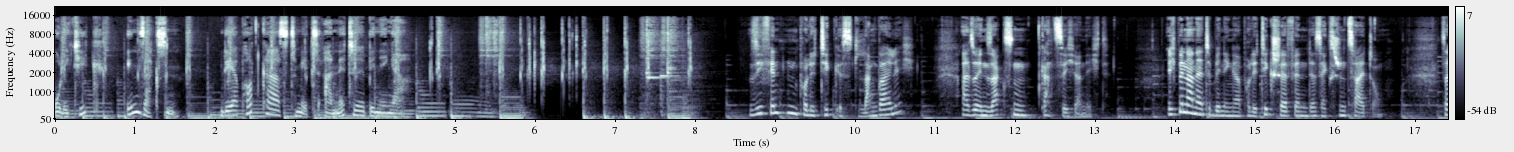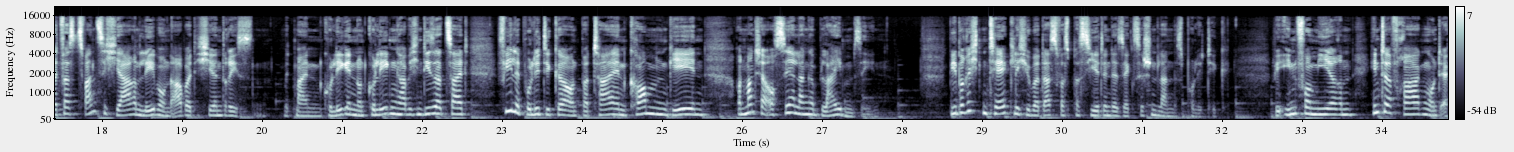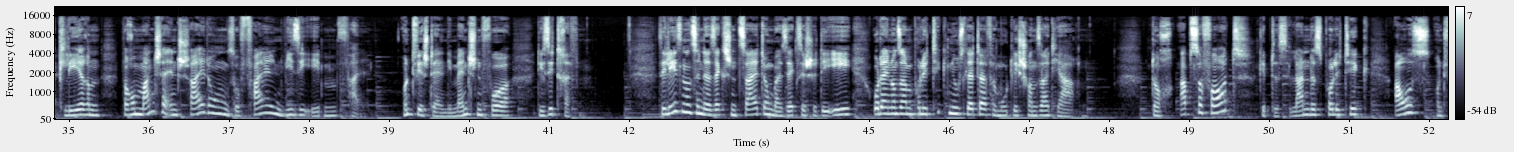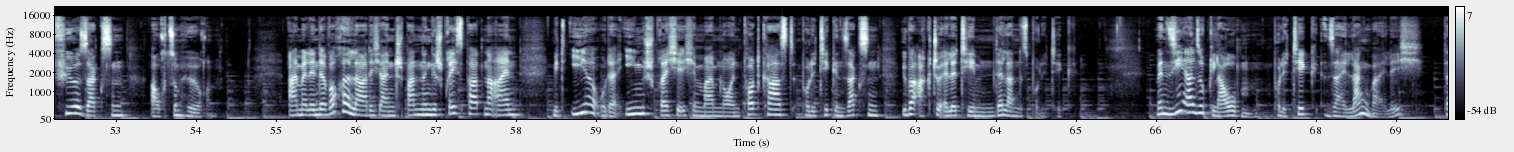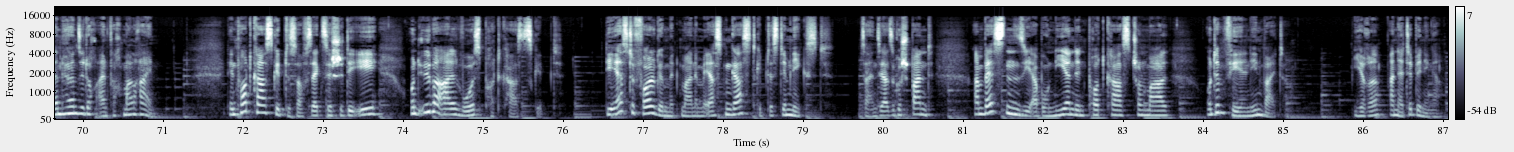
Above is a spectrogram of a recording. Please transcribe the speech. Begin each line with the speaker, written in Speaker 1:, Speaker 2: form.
Speaker 1: Politik in Sachsen. Der Podcast mit Annette Binninger.
Speaker 2: Sie finden, Politik ist langweilig? Also in Sachsen ganz sicher nicht. Ich bin Annette Binninger, Politikchefin der Sächsischen Zeitung. Seit fast 20 Jahren lebe und arbeite ich hier in Dresden. Mit meinen Kolleginnen und Kollegen habe ich in dieser Zeit viele Politiker und Parteien kommen, gehen und manche auch sehr lange bleiben sehen. Wir berichten täglich über das, was passiert in der sächsischen Landespolitik. Wir informieren, hinterfragen und erklären, warum manche Entscheidungen so fallen, wie sie eben fallen. Und wir stellen die Menschen vor, die sie treffen. Sie lesen uns in der Sächsischen Zeitung bei sächsische.de oder in unserem Politik-Newsletter vermutlich schon seit Jahren. Doch ab sofort gibt es Landespolitik aus und für Sachsen auch zum Hören. Einmal in der Woche lade ich einen spannenden Gesprächspartner ein. Mit ihr oder ihm spreche ich in meinem neuen Podcast Politik in Sachsen über aktuelle Themen der Landespolitik. Wenn Sie also glauben, Politik sei langweilig, dann hören Sie doch einfach mal rein. Den Podcast gibt es auf sächsische.de und überall, wo es Podcasts gibt. Die erste Folge mit meinem ersten Gast gibt es demnächst. Seien Sie also gespannt. Am besten Sie abonnieren den Podcast schon mal und empfehlen ihn weiter. Ihre Annette Binninger.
